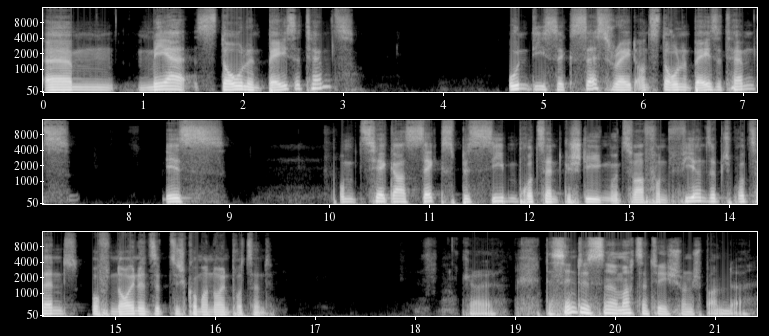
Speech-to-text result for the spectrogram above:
ähm, mehr Stolen Base Attempts Und die Success Rate on Stolen Base Attempts ist um circa 6 bis 7 Prozent gestiegen. Und zwar von 74 Prozent auf 79,9 Prozent. Geil. Das sind es, macht es natürlich schon spannender.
